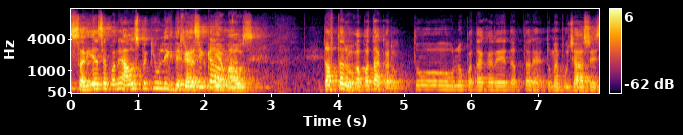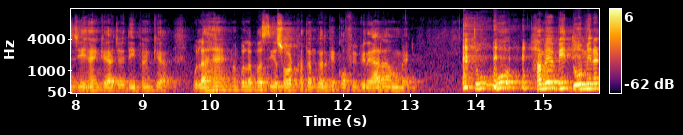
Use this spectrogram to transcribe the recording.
सरिया से बने हाउस पे क्यों लिख देगा S R B M house दफ्तर होगा पता करो। तो वो लोग पता करे दफ्तर है। तो मैं पूछा आशीष जी हैं क्या जयदीप हैं क्या? बोला हैं। मैं बोला बस ये शॉट खत्म करके कॉफ़ी पीने आ रहा हूँ मैं। तो वो हमें भी दो मिनट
